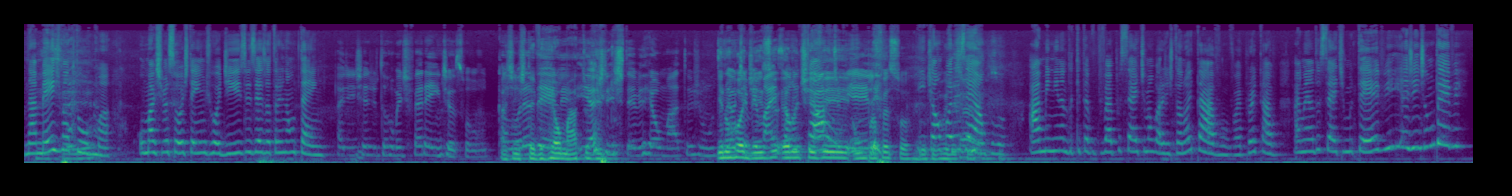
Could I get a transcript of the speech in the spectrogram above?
na mesma turma, umas pessoas têm os rodízios e as outras não têm. A gente é de turma diferente, eu sou A gente caloura teve dele, reumato E a gente teve reumato junto. E no eu tive rodízio mais eu não que tive um ele. professor. eu Então, por exemplo, a menina do que, tá- que vai pro sétimo agora, a gente tá no oitavo, vai pro oitavo. A menina do sétimo teve e a gente não teve.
